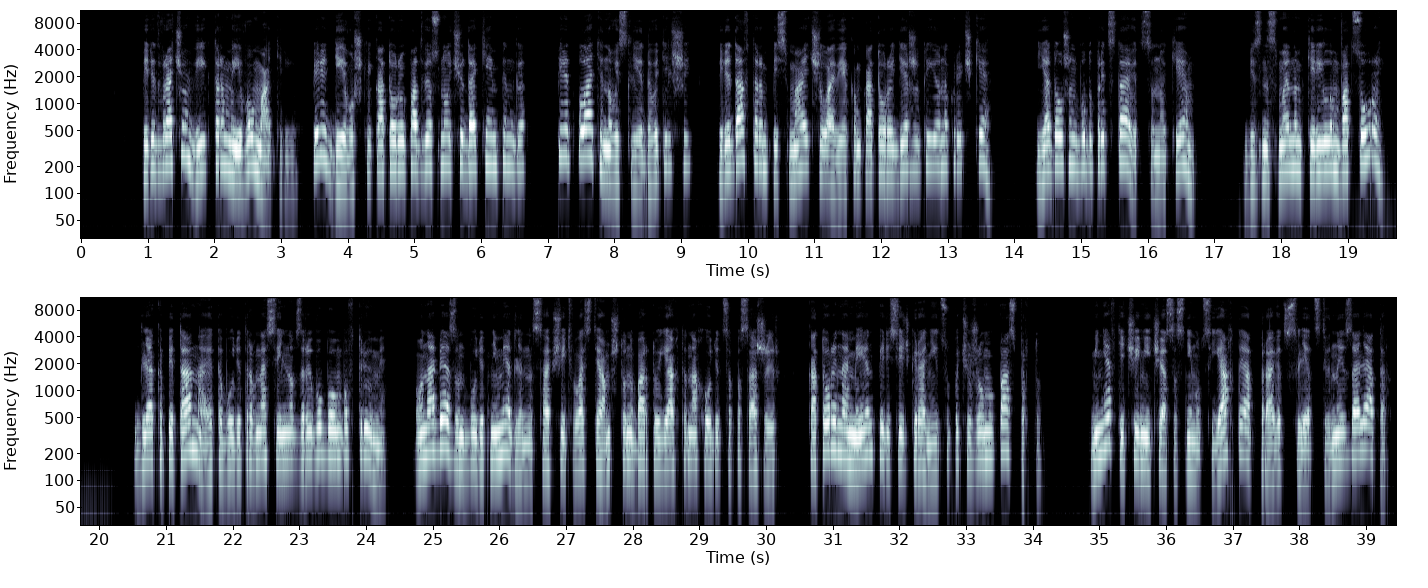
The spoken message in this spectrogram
Перед врачом Виктором и его матерью, перед девушкой, которую подвез ночью до кемпинга, перед платиновой следовательшей, перед автором письма и человеком, который держит ее на крючке. Я должен буду представиться, но кем? Бизнесменом Кириллом Вацурой? Для капитана это будет равносильно взрыву бомбы в трюме. Он обязан будет немедленно сообщить властям, что на борту яхты находится пассажир, который намерен пересечь границу по чужому паспорту. Меня в течение часа снимут с яхты и отправят в следственный изолятор.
